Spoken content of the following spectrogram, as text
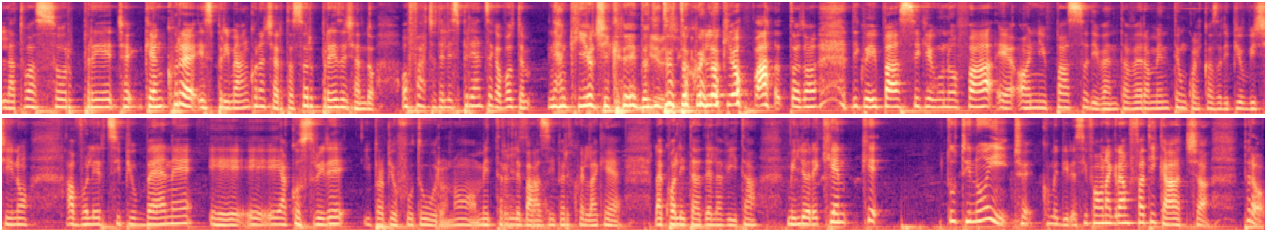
la tua sorpresa, cioè, che ancora esprime anche una certa sorpresa dicendo ho fatto delle esperienze che a volte neanche io ci credo io di tutto quello che ho fatto, no? di quei passi che uno fa e ogni passo diventa veramente un qualcosa di più vicino a volersi più bene e, e, e a costruire il proprio futuro, no? a mettere esatto. le basi per quella che è la qualità della vita migliore, che, che tutti noi, cioè, come dire, si fa una gran faticaccia, però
